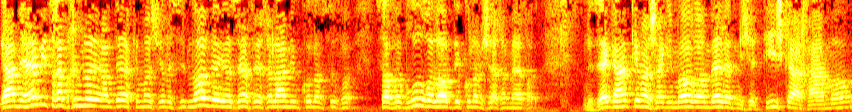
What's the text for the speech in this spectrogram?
גם הם מתרווחים לו על דרך כמו של סדלובי, יוסף וחלם עם כולם סוף, הברור, לא עובדי כולם שכם אחד. וזה גם כמו שהגימורה אומרת, מי שתשכח עמו,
